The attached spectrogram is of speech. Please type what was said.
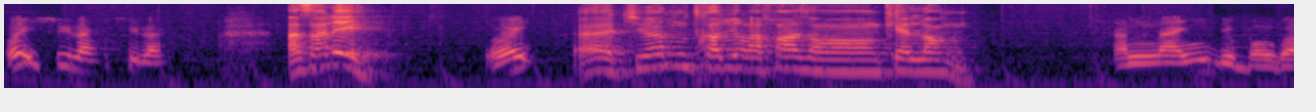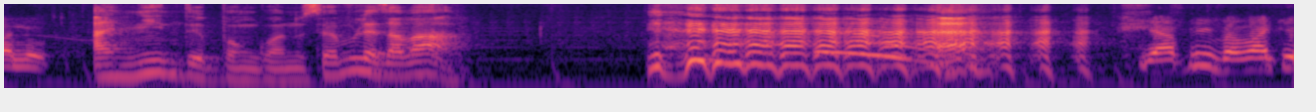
Oui, je suis là, je suis là. Ah, Salé, Oui, euh, tu vas nous traduire la phrase en quelle langue Anani de Bongwano. Annie de Bongwanou, c'est vous les avars Il n'y a plus vraiment que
